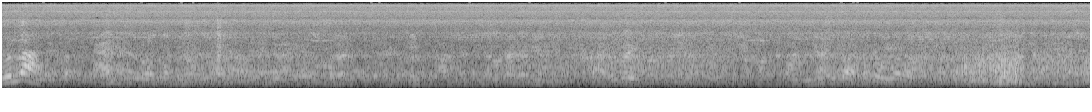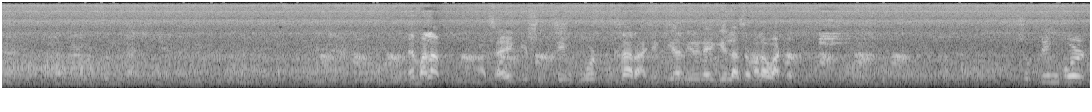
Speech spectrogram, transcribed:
बोल ना. नाही मला असं आहे की सुप्रीम कोर्ट कुठला राजकीय निर्णय घेईल असं मला वाटत नाही. सुप्रीम कोर्ट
